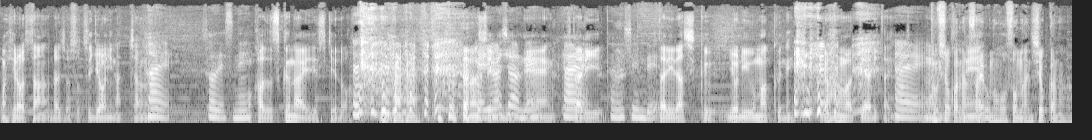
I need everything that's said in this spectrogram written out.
もう広瀬さんラジオ卒業になっちゃうので。そうですね。数少ないですけど。楽しみにね2人、楽しんで。2人らしくよりうまくね 頑張ってやりたいな、はい、どうしようかな？最後の放送何しようかな？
